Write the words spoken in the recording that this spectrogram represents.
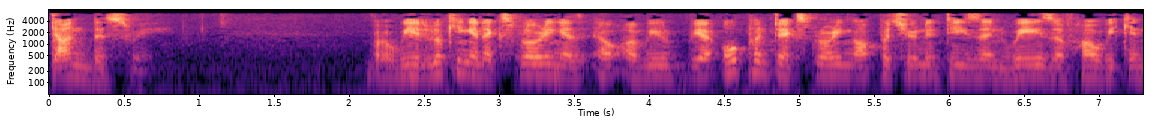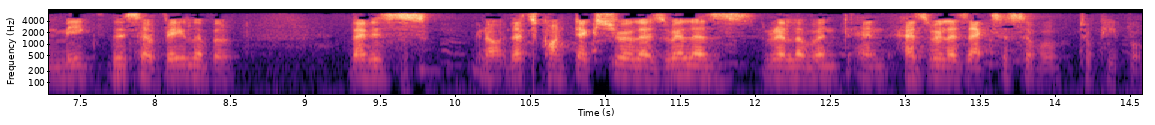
done this way. But we are looking at exploring, as, uh, we, we are open to exploring opportunities and ways of how we can make this available. That is, you know, that's contextual as well as relevant and as well as accessible to people.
